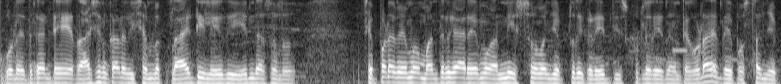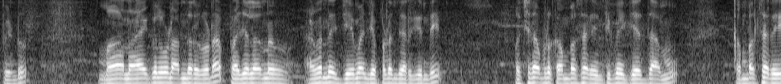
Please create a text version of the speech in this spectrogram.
కూడా. ఎందుకంటే రేషన్ కార్డు విషయంలో క్లారిటీ లేదు. ఏంది అసలు? చెప్పడమేమో మంత్రి గారేమో అన్నీ ఇస్తున్నామని చెప్తున్నారు ఇక్కడ ఏం తీసుకుంటలేరు ఏంటంటే కూడా రేపు వస్తాను చెప్పిండు. మా నాయకులు కూడా అందరూ కూడా ప్రజలను అవేర్నెస్ చేయమని చెప్పడం జరిగింది. వచ్చినప్పుడు కంపల్సరీ ఇంటిమేట్ చేద్దాము. కంపల్సరీ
